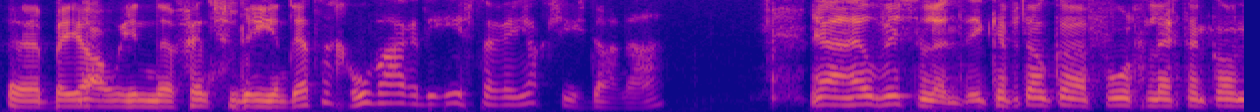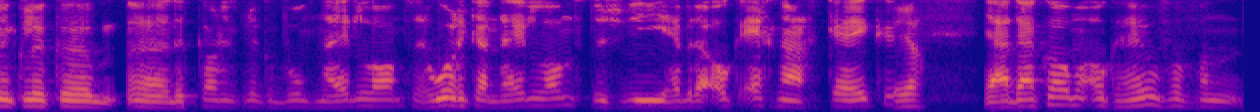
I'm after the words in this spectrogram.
bij jou in venster 33. Hoe waren de eerste reacties daarna? Ja, heel wisselend. Ik heb het ook uh, voorgelegd aan Koninklijke, uh, de Koninklijke Bond Nederland, Horeca Nederland. Dus die hebben daar ook echt naar gekeken. Ja, ja daar komen ook heel veel van,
